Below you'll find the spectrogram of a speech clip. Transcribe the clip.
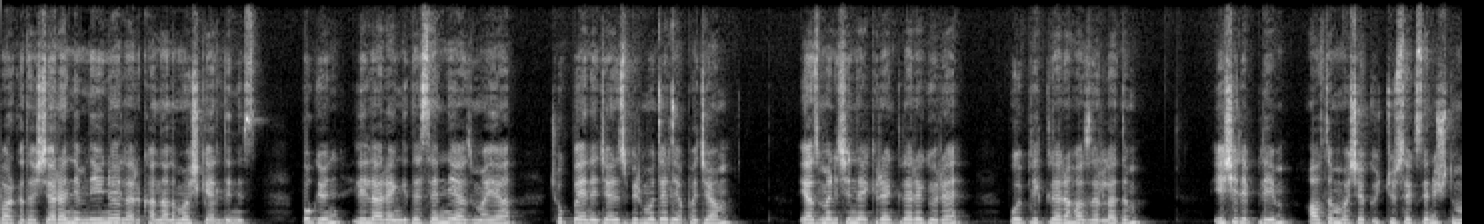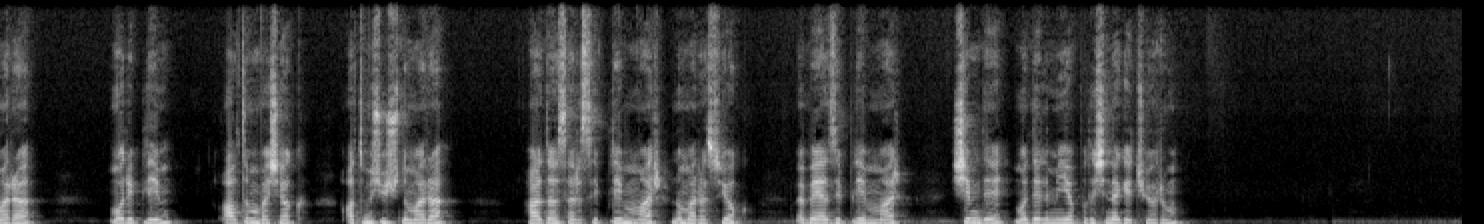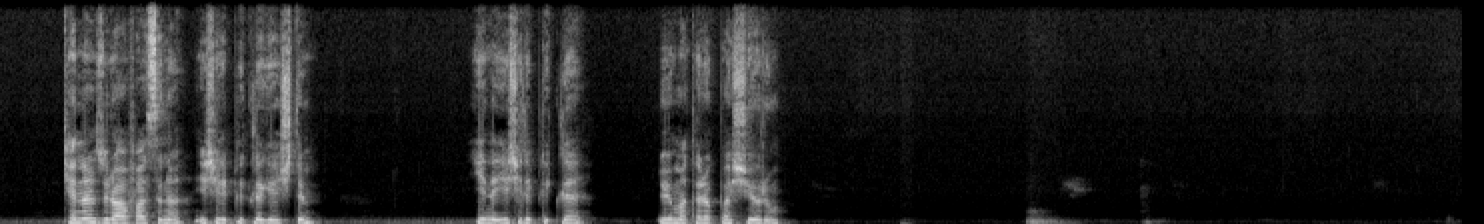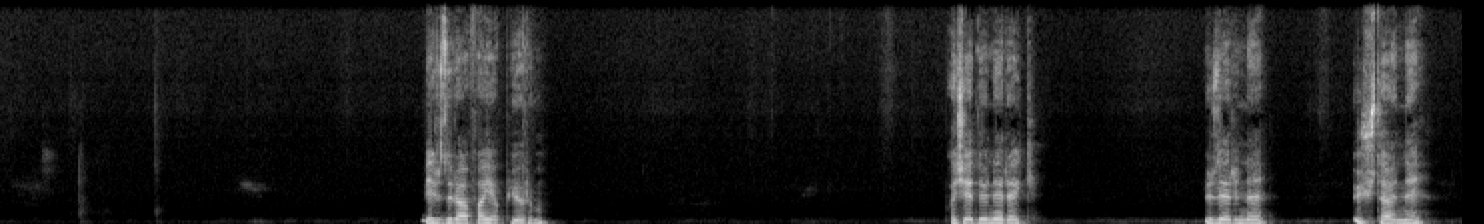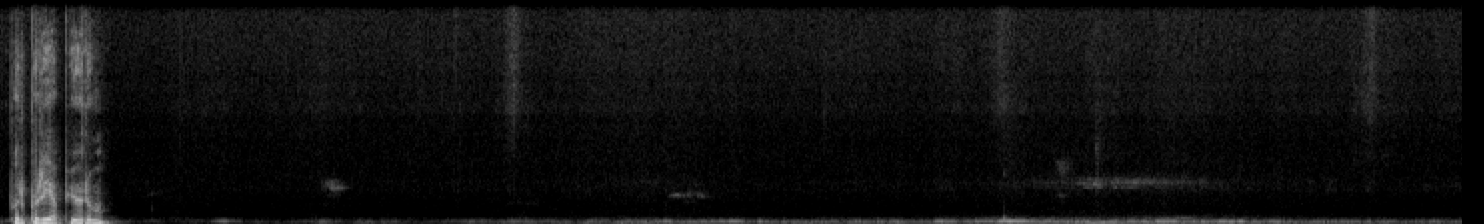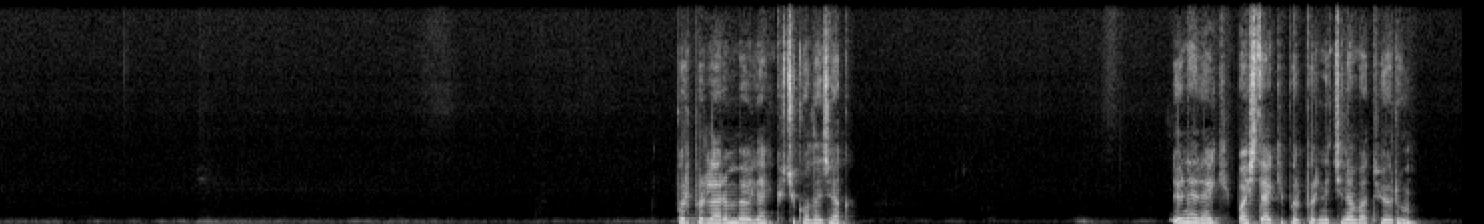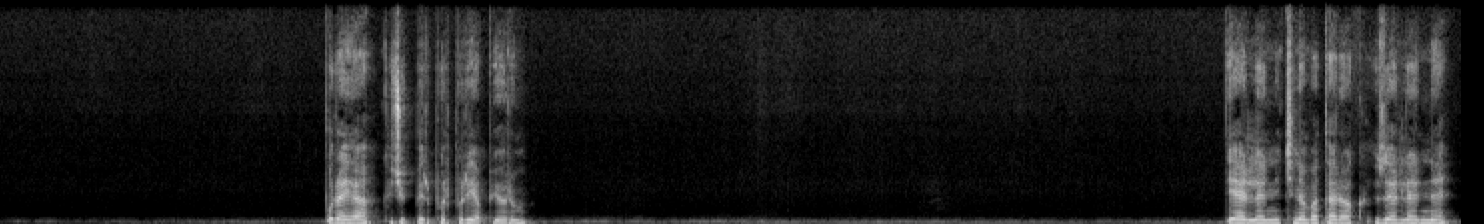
Merhaba arkadaşlar, annemin yeni öğeleri kanalıma hoş geldiniz. Bugün lila rengi desenli yazmaya çok beğeneceğiniz bir model yapacağım. Yazmanın içindeki renklere göre bu iplikleri hazırladım. Yeşil ipliğim altın başak 383 numara. Mor ipliğim altın başak 63 numara. Hardal sarısı ipliğim var, numarası yok. Ve beyaz ipliğim var. Şimdi modelimin yapılışına geçiyorum. Kenar zürafasını yeşil iplikle geçtim. Yine yeşil iplikle düğüm atarak başlıyorum. Bir zürafa yapıyorum. Başa dönerek üzerine 3 tane pırpır yapıyorum. Pırpırlarım böyle küçük olacak. Dönerek baştaki pırpırın içine batıyorum. Buraya küçük bir pırpır yapıyorum. Diğerlerinin içine batarak üzerlerine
